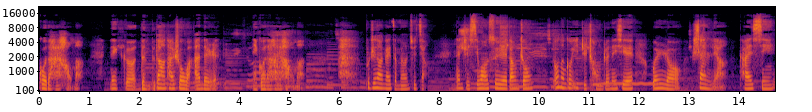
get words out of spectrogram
过得还好吗？那个等不到他说晚安的人，你过得还好吗？不知道该怎么样去讲，但只希望岁月当中都能够一直宠着那些温柔、善良、开心，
